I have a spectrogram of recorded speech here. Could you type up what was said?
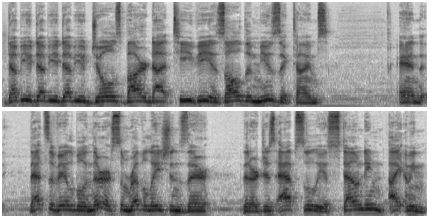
www.joelsbar.tv is all the music times, and that's available. And there are some revelations there that are just absolutely astounding. I, I mean,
